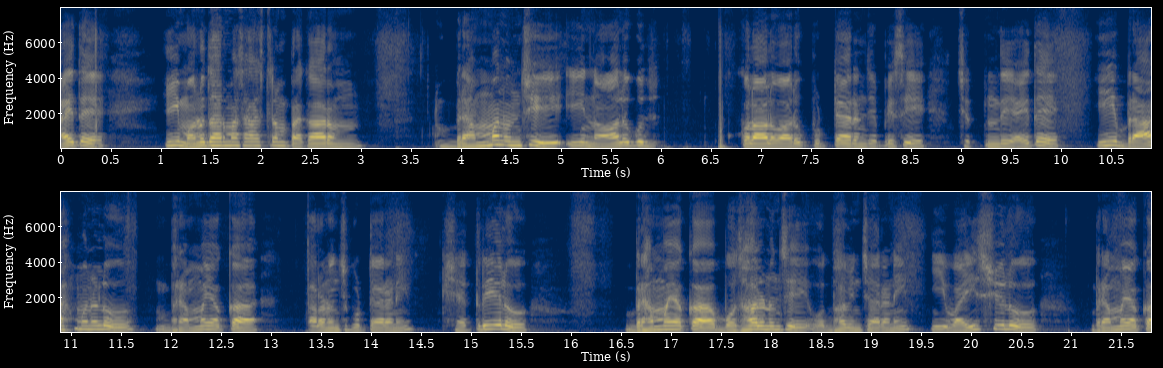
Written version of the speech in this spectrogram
అయితే ఈ మనుధర్మశాస్త్రం ప్రకారం బ్రహ్మ నుంచి ఈ నాలుగు కులాల వారు పుట్టారని చెప్పేసి చెప్తుంది. అయితే ఈ బ్రాహ్మణులు బ్రహ్మ యొక్క తల నుంచి పుట్టారని క్షత్రియులు బ్రహ్మ యొక్క భుజాల నుంచి ఉద్భవించారని ఈ వైశ్యులు బ్రహ్మ యొక్క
